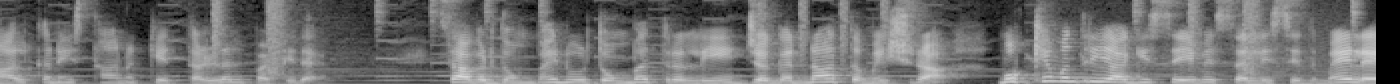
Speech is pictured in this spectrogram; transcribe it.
ನಾಲ್ಕನೇ ಸ್ಥಾನಕ್ಕೆ ತಳ್ಳಲ್ಪಟ್ಟಿದೆ. ಸಾವಿರದ ಒಂಬೈನೂರ ತೊಂಬತ್ತರಲ್ಲಿ ಜಗನ್ನಾಥ ಮಿಶ್ರಾ ಮುಖ್ಯಮಂತ್ರಿಯಾಗಿ ಸೇವೆ ಸಲ್ಲಿಸಿದ ಮೇಲೆ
